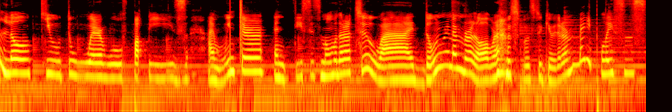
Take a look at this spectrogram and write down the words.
Hello, cute werewolf puppies. I'm Winther, and this is Momodora 2. I don't remember at all where I'm supposed to go. There are many places.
